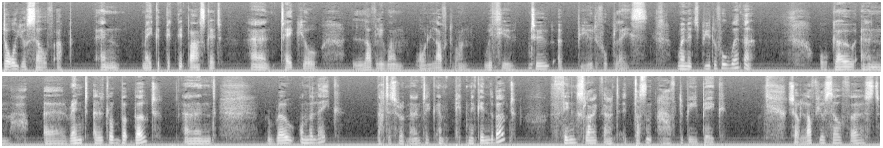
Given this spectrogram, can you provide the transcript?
doll yourself up and make a picnic basket and take your lovely one or loved one with you to a beautiful place when it's beautiful weather. Or go and uh, rent a little boat and row on the lake. That is romantic and picnic in the boat. Things like that. It doesn't have to be big. So love yourself first.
